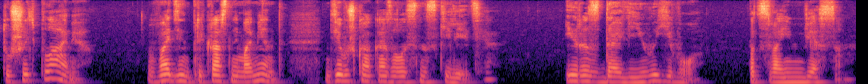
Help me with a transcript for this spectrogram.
тушить пламя. В один прекрасный момент девушка оказалась на скелете и раздавила его под своим весом.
